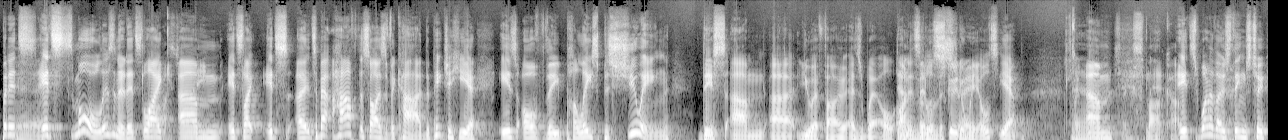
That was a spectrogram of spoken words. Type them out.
But it's it's small, isn't it? It's like um, it's like it's uh, it's about half the size of a car. The picture here is of the police pursuing this um, uh, UFO as well Down on the its little scooter street. wheels. Yeah. Yeah. Um, Like a smart car. it's one of those things too.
